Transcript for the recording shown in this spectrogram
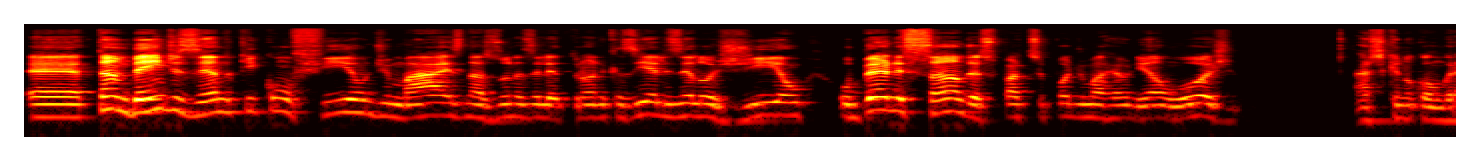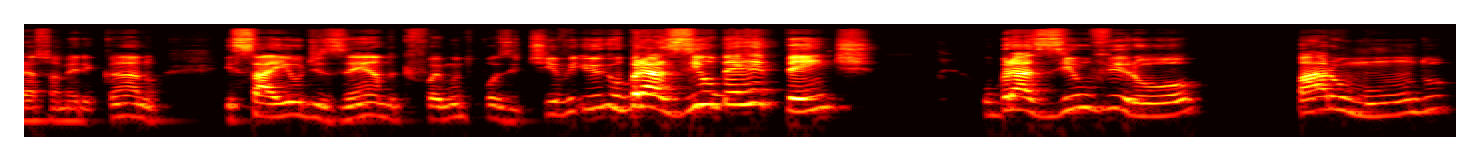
é, também dizendo que confiam demais nas urnas eletrônicas e eles elogiam. O Bernie Sanders participou de uma reunião hoje acho que no Congresso americano, e saiu dizendo que foi muito positivo. E o Brasil, de repente, o Brasil virou para o mundo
